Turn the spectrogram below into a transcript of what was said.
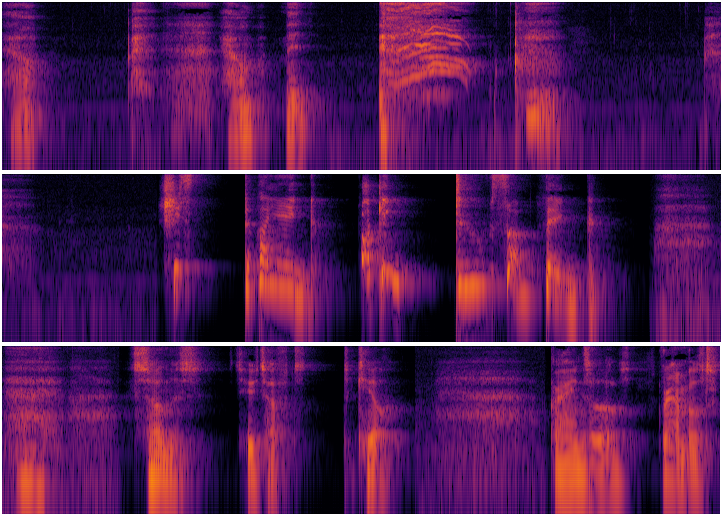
How. How many. She's dying. Fucking do something. Soma's too tough t- to kill. Brains all scrambled,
